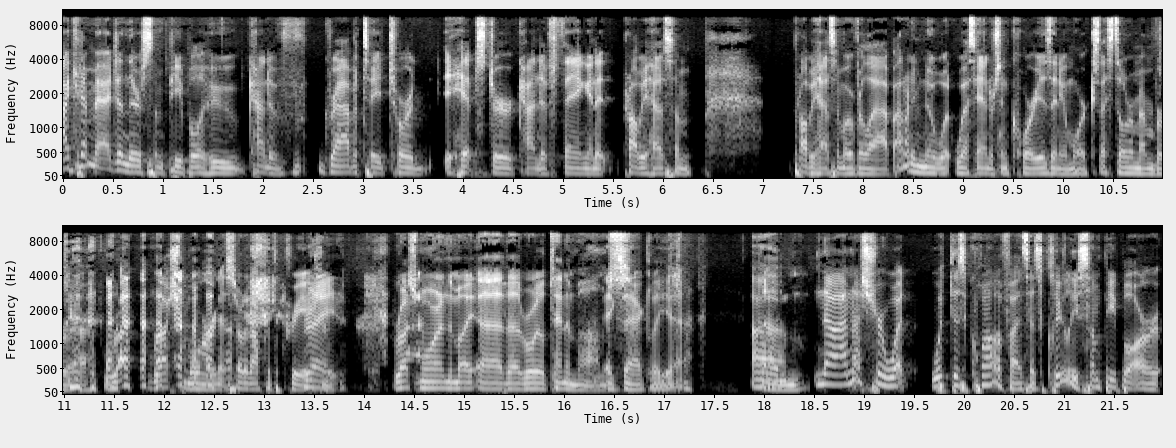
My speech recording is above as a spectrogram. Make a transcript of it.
I can imagine there's some people who kind of gravitate toward a hipster kind of thing, and it probably has some probably has some overlap. I don't even know what Wes Anderson core is anymore because I still remember uh, Ru- Rushmore, and it started off with the creation. Right. Rushmore and the uh, the Royal Tenenbaums. Exactly. Yeah. Um, Um, no, I'm not sure what what this qualifies as. Clearly, some people are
